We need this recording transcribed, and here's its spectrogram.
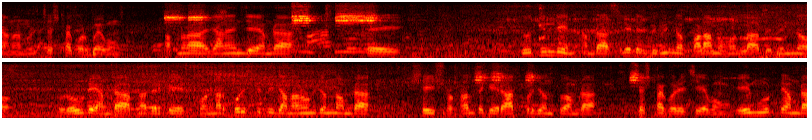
জানানোর চেষ্টা করব এবং আপনারা জানেন যে আমরা এই দু তিন দিন আমরা সিলেটের বিভিন্ন পাড়া মহল্লা, বিভিন্ন রোডে আমরা আপনাদেরকে বন্যার পরিস্থিতি জানানোর জন্য আমরা সেই সকাল থেকে রাত পর্যন্ত আমরা চেষ্টা করেছি এবং এই মুহূর্তে আমরা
